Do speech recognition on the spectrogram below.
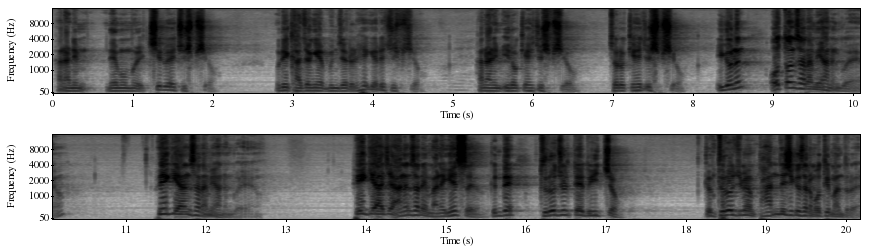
하나님, 내 몸을 치료해 주십시오. 우리 가정의 문제를 해결해 주십시오. 하나님, 이렇게 해 주십시오. 저렇게 해 주십시오. 이거는 어떤 사람이 하는 거예요? 회개한 사람이 하는 거예요. 회개하지 않은 사람이 만약에 했어요. 근데 들어줄 때도 있죠. 그럼 들어주면 반드시 그 사람 어떻게 만들어요?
